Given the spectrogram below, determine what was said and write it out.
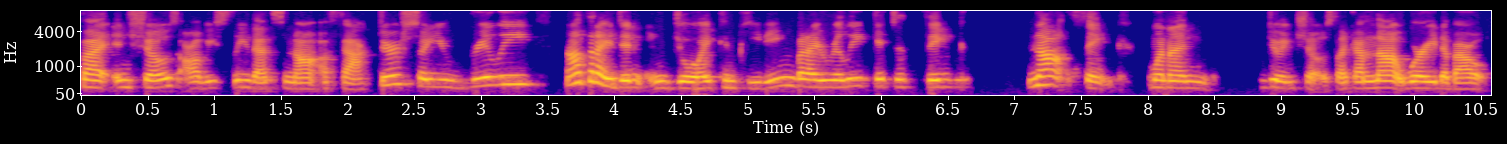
but in shows, obviously, that's not a factor. So you really, not that I didn't enjoy competing, but I really get to think, not think when I'm doing shows. Like I'm not worried about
